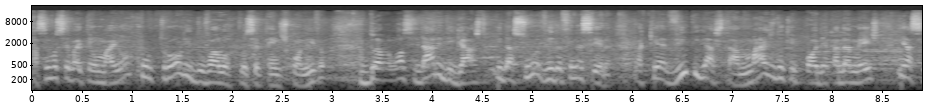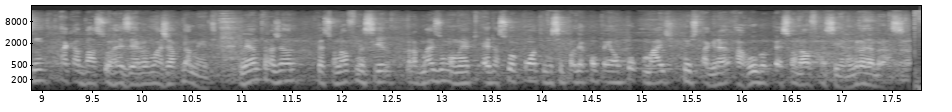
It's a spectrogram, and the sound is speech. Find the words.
Assim você vai ter um maior controle do valor que você tem disponível, da velocidade de gasto e da da sua vida financeira, para que evite gastar mais do que pode a cada mês e assim acabar a sua reserva mais rapidamente. Leandro Trajano, personal financeiro, para mais um momento é da sua conta e você pode acompanhar um pouco mais no Instagram, arroba personal financeiro. Um grande abraço.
